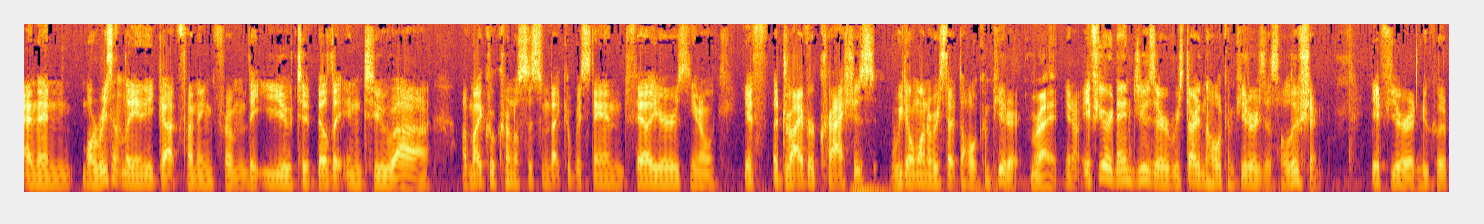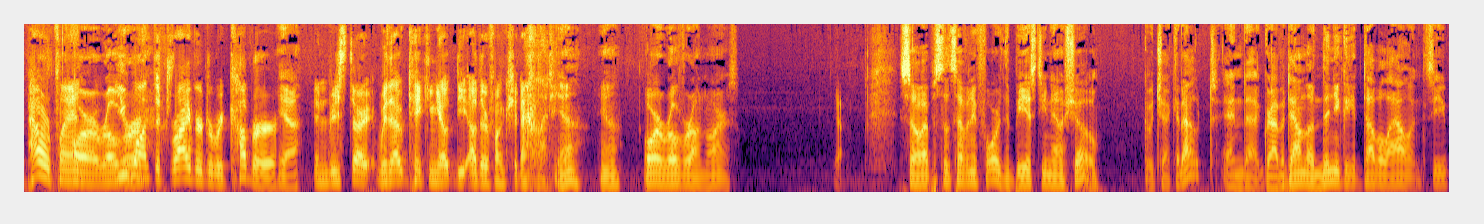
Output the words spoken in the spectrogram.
and then more recently, he got funding from the EU to build it into uh, a microkernel system that could withstand failures. You know, if a driver crashes, we don't want to restart the whole computer. Right. You know, if you're an end user, restarting the whole computer is a solution. If you're a nuclear power plant Or a rover. you want the driver to recover Yeah. and restart without taking out the other functionality. Yeah, yeah. Or a rover on Mars. So, episode 74 of the BSD Now show. Go check it out and uh, grab a download. And then you could get double Alan. So, you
